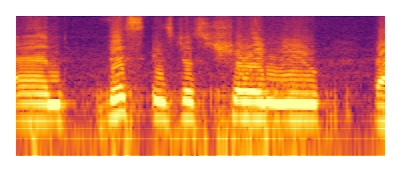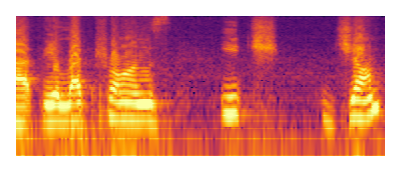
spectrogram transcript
And this is just showing you that the electrons each jump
